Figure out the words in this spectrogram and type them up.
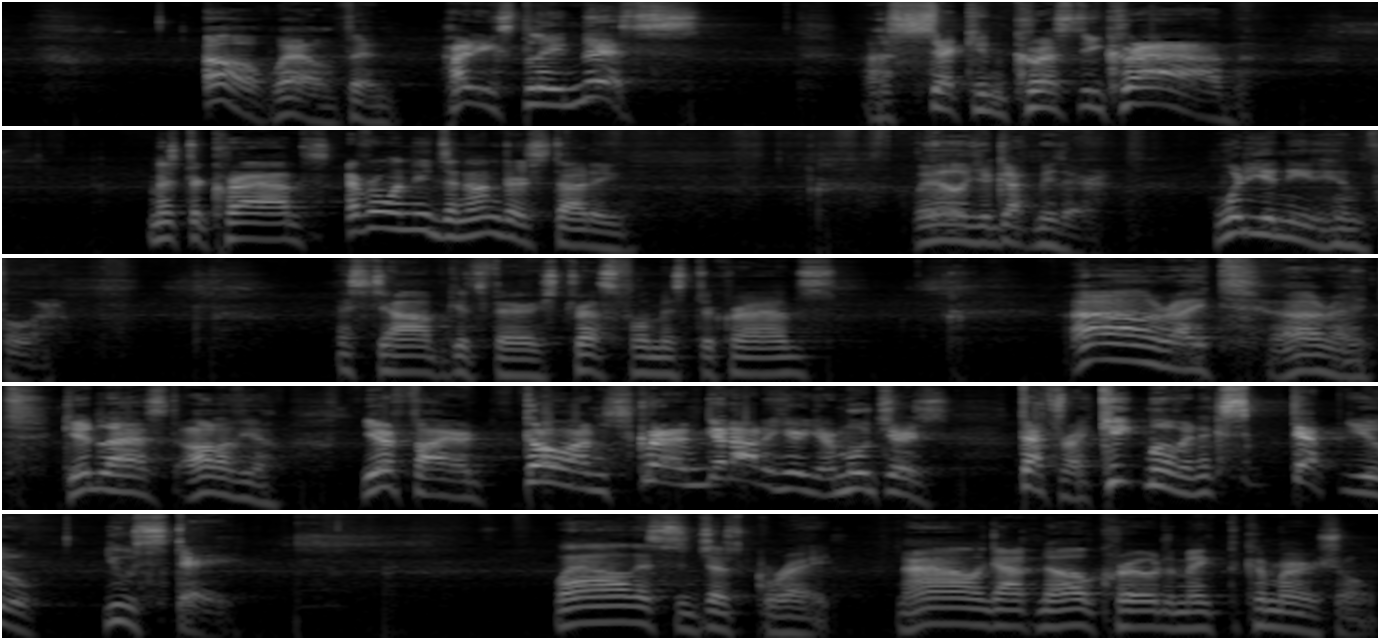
Oh, well then, how do you explain this? A second Krusty Krab. Mr. Krabs, everyone needs an understudy. Well, you got me there. What do you need him for? This job gets very stressful, Mr. Krabs. All right, all right. Good last, all of you. You're fired. Go on, scram. Get out of here, you moochers. That's right. Keep moving. Except you. You stay. Well, this is just great. Now I got no crew to make the commercial.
